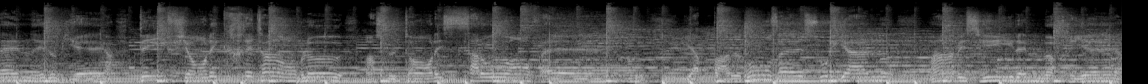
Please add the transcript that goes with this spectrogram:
haine et de bière, déifiant les crétins en bleu, insultant les salauds en vert. Y a pas de gonzesse hooligan, imbécile et meurtrière,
